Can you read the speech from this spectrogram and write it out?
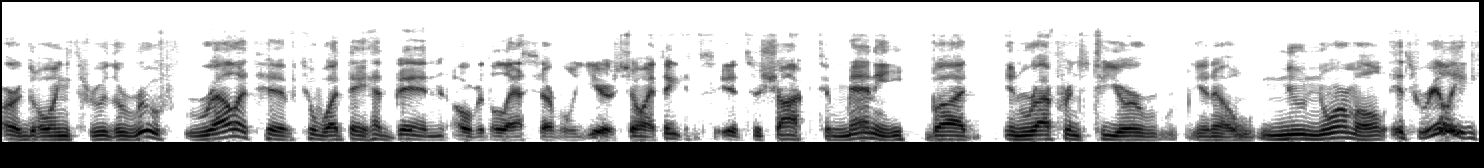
are going through the roof relative to what they had been over the last several years. So I think it's it's a shock to many, but in reference to your, you know, new normal, it's really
